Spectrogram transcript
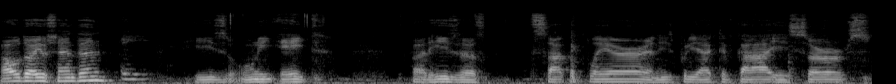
How old are you, Sandon? Eight. He's only eight, but he's a soccer player and he's a pretty active guy. He serves,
